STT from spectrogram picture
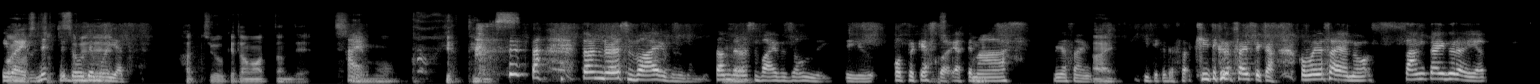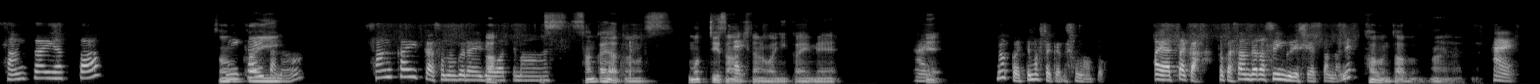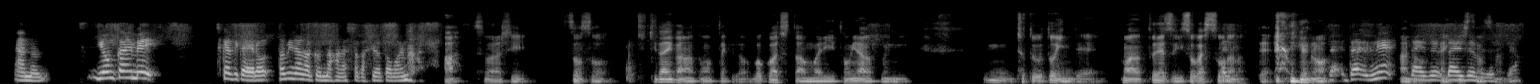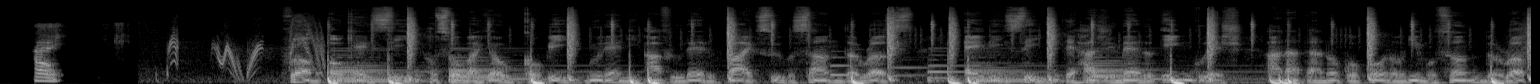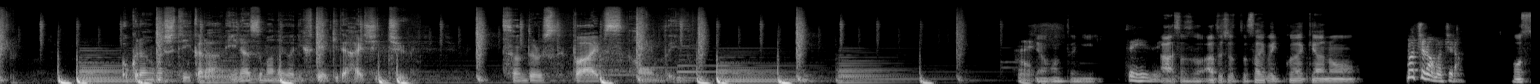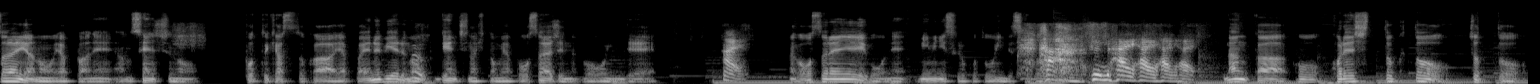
いわゆるねどうでもいいやつ。発注を受けたまったんで、CM を やってみます。thunderous vibes thunderous vibes only っていうポッドキャストやってます。皆さんはい。聞いてください。聞いてくださいっていうか、ごめんなさい。あの、3回ぐらいや、3回やったそ ?2 回かな ?3 回かそのぐらいで終わってます。3回だと思います。モッチーさんが来たのが2回目。はい。で、なんかやってましたけど、その後。あ、やったか。とか、 Thunderous English やったんだね。多分多分。はいはいはい。はい。あの、4回目、近々やろう。富永君の話とかしようと思います。あ、素晴らしい。そうそう。聞きたいかなと思ったけど、僕はちょっとあんまり富永君に、うん、ちょっと疎いんで、まあ、とりあえず忙しそうだなっていうのは。だだね大丈夫、拝大丈夫ですよ。はい。From OKC 細は喜び胸に溢れるバイブスはサンダラス ABC で始める English あなたの心にもサンダラッオクラホマシティから稲妻のように不定期で配信中 Thunderous Vibes Only はいいや、本当に。ぜひぜひ。あ、そうそう。あとちょっと最後1個だけ、あの、もちろんもちろん。オーストラリアのやっぱね、あの選手のポッドキャストとか、やっぱ NBL の現地の人もやっぱオーストラリア人の方が多いんで、はい。なんかオーストラリア英語をね、耳にすること多いんですけど、はいはいはいはい。なんかこう、これ知っとくと、ちょっと、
